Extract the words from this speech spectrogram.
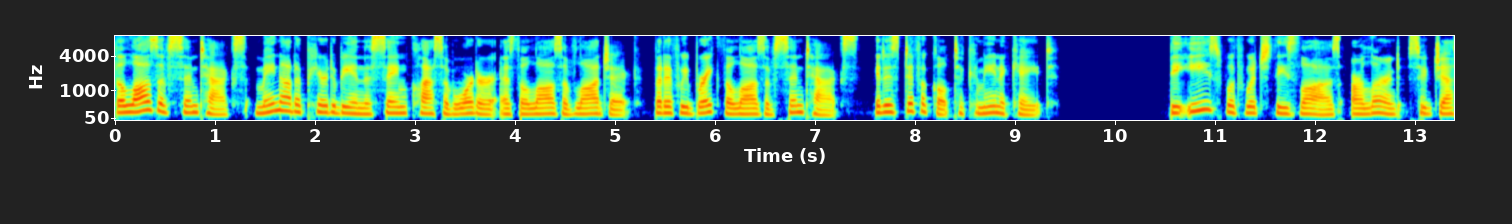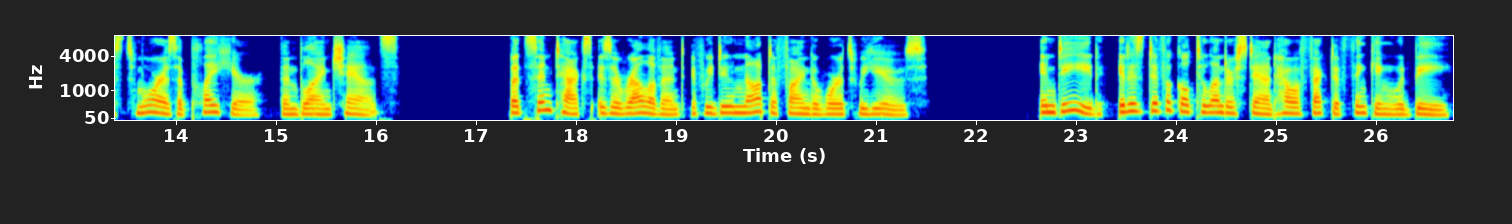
The laws of syntax may not appear to be in the same class of order as the laws of logic, but if we break the laws of syntax, it is difficult to communicate. The ease with which these laws are learned suggests more as a play here than blind chance. But syntax is irrelevant if we do not define the words we use. Indeed, it is difficult to understand how effective thinking would be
